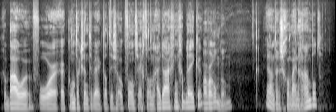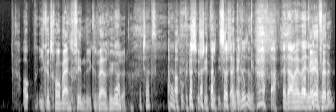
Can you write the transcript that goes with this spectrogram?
gebouwen voor contactcenterwerk, dat is ook voor ons echt wel een uitdaging gebleken. Maar waarom dan? Ja, er is gewoon weinig aanbod. Oh, je kunt gewoon weinig vinden. Je kunt weinig huren. Exact. Ja. Ook zo simpel is Zo het simpel is eigenlijk. het. En daarom hebben wij Oké, en verder?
